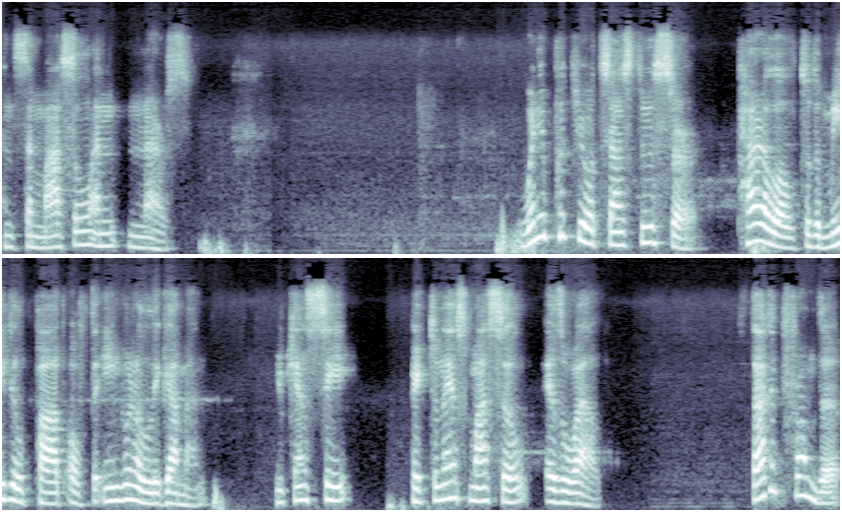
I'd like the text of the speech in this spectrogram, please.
and some muscle and nerves. When you put your transducer parallel to the medial part of the inguinal ligament, you can see pectineus muscle as well. Starting from the,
